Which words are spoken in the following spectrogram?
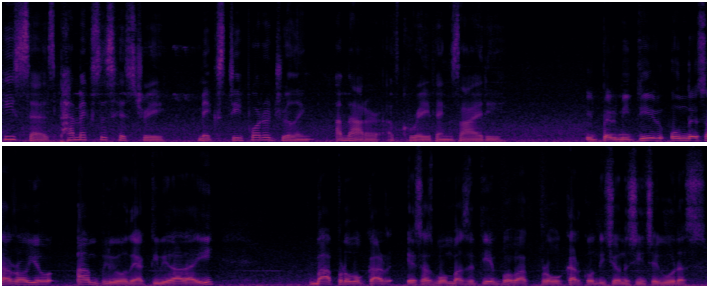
He says Pemex's history makes deepwater drilling a matter of grave anxiety. El permitir un desarrollo amplio de actividad ahí va a provocar esas bombas de tiempo, va a provocar condiciones inseguras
